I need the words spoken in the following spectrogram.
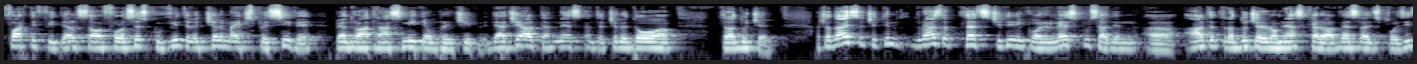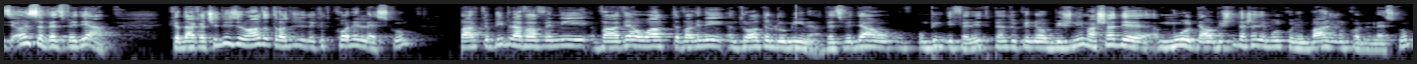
foarte fidel sau folosesc cuvintele cele mai expresive pentru a transmite un principiu. De aceea alternez între cele două traduceri. Așadar, hai să citim, dumneavoastră puteți citi din Corilescu sau din uh, alte traduceri românească care o aveți la dispoziție, însă veți vedea că dacă citiți din o altă traducere decât Cornilescu, parcă Biblia va veni, va avea o altă, va veni într-o altă lumină. Veți vedea un, un pic diferit pentru că ne obișnuim așa de mult, ne-au obișnuit așa de mult cu limbajul Cornilescu,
